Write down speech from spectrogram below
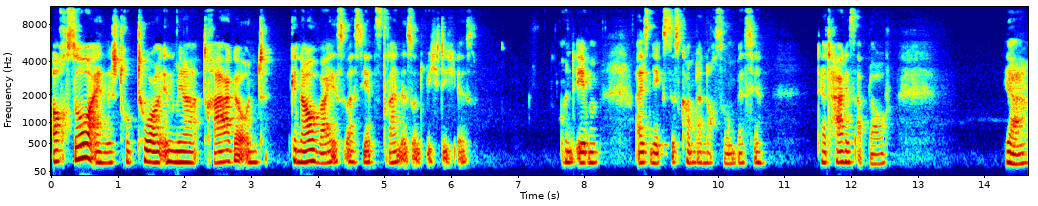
auch so eine Struktur in mir trage und genau weiß, was jetzt dran ist und wichtig ist. Und eben als nächstes kommt dann noch so ein bisschen der Tagesablauf. Ja,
